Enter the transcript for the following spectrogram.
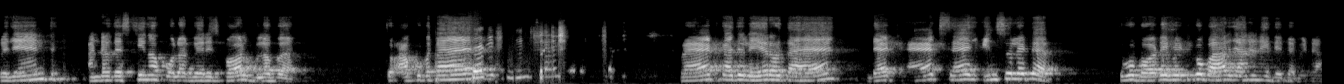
present under the skin of polar bear is called blubber. तो आपको पता है फैट का जो लेयर होता है दैट एक्ट्स एज इंसुलेटर तो वो बॉडी हीट को बाहर जाने नहीं देता बेटा।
